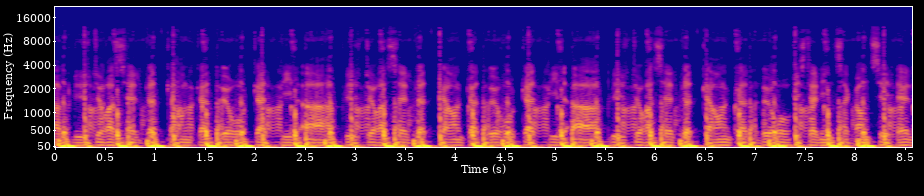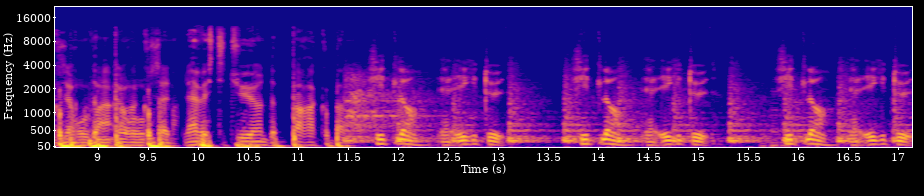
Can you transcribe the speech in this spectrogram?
AA plus Duracell 444 euros, 4 piles AA plus Duracell 444 euros, 4 piles AA plus Duracell 444 euros, cristalline 50 CL 020 euros, 7. L'investiture de Barack Obama. Hitler er ikke død. Hitler er ikke død. Hitler er ikke død.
